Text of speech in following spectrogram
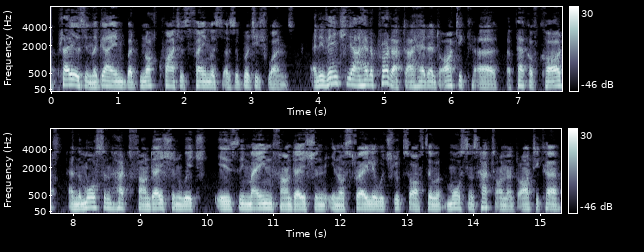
players in the game, but not quite as famous as the British ones. And eventually I had a product. I had Antarctic, uh, a pack of cards and the Mawson Hut Foundation, which is the main foundation in Australia, which looks after Mawson's Hut on Antarctica.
